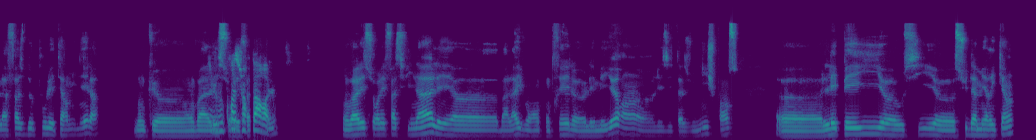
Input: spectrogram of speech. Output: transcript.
la phase de poule est terminée là. Donc on va aller sur, sur parole. On va aller sur les phases finales et bah, là, ils vont rencontrer les meilleurs, hein, les États-Unis, je pense. les pays aussi sud-américains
